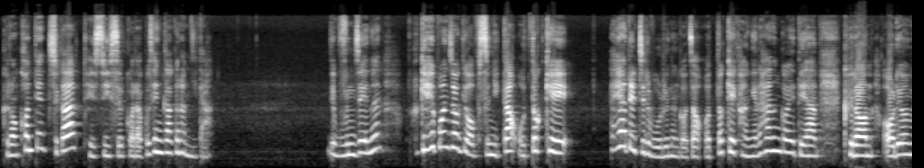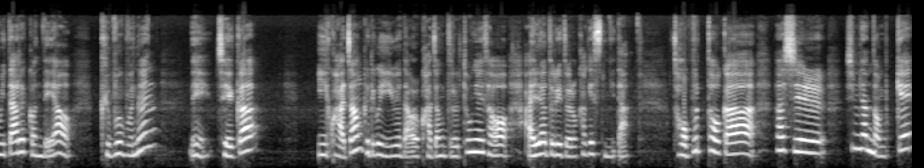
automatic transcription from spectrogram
그런 컨텐츠가 될 수 있을 거라고 생각을 합니다. 근데 문제는 그렇게 해본 적이 없으니까 어떻게 해야 될지를 모르는 거죠. 어떻게 강의를 하는 거에 대한 그런 어려움이 따를 건데요. 그 부분은 네, 제가 이 과정 그리고 이후에 나올 과정들을 통해서 알려드리도록 하겠습니다. 저부터가 사실 10년 넘게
